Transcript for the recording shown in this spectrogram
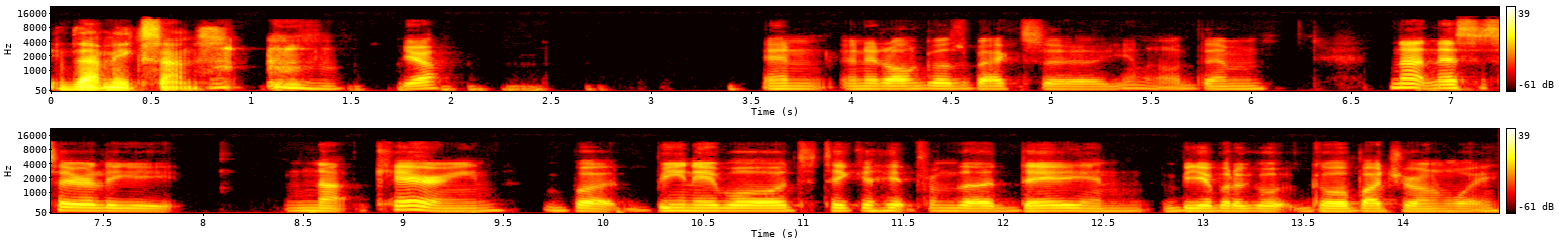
if that makes sense. Yeah. And and it all goes back to, you know, them not necessarily not caring, but being able to take a hit from the day and be able to go go about your own way.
